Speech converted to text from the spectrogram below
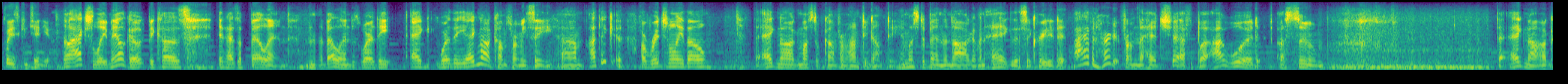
Please continue. No, actually, male goat because it has a bell end. And the bell end is where the egg, where the eggnog comes from. You see, um, I think originally though, the eggnog must have come from Humpty Dumpty. It must have been the nog of an egg that secreted it. I haven't heard it from the head chef, but I would assume the eggnog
